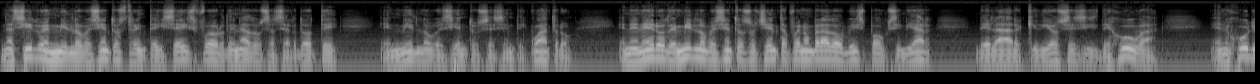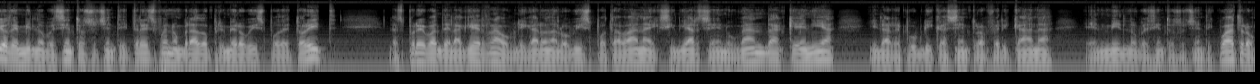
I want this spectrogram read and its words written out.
Nacido en 1936, fue ordenado sacerdote en 1964. En enero de 1980 fue nombrado obispo auxiliar de la arquidiócesis de Juba. En julio de 1983 fue nombrado primer obispo de Torit. Las pruebas de la guerra obligaron al obispo Tabana a exiliarse en Uganda, Kenia y la República Centroafricana en 1984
